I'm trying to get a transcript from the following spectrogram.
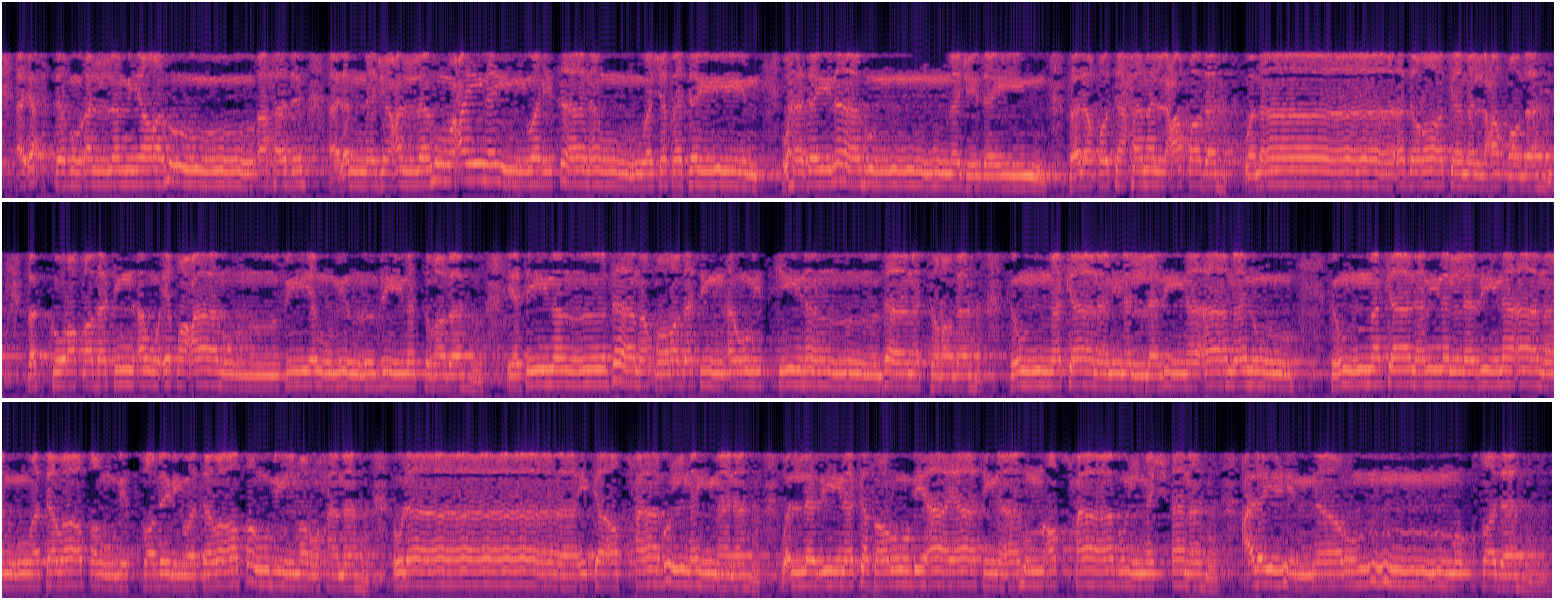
أيحسب أن لم يره أحد؟ ألم نجعل له عينين ولسانا وشفتين وهديناه النجدين فلقتحم العقبة وما أدراك ما العقبة؟ فك رقبة أو إطعام ذي مسغبة يتيما ذا مقربة أو مسكينا ذا متربة ثم كان من الذين آمنوا ثم كان من الذين آمنوا وتواصوا بالصبر وتواصوا بالمرحمة. أولئك أصحاب الميمنة. والذين كفروا بآياتنا هم أصحاب المشأمة. عليهم نار مؤصدة.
